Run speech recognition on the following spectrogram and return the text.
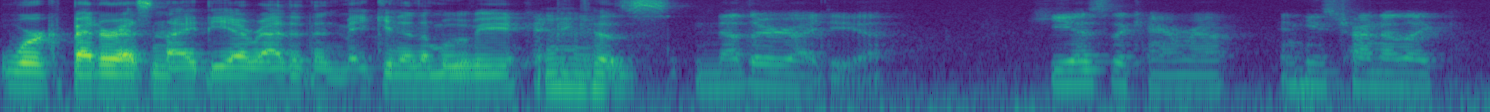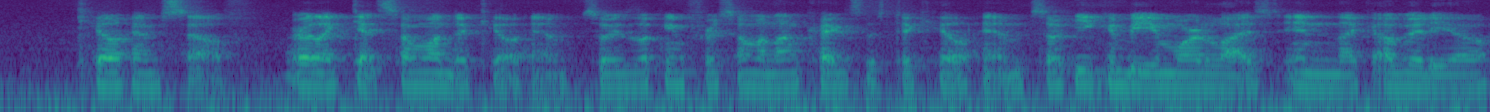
work better as an idea rather than making it a movie. Mm-hmm. Because Another idea. He has the camera and he's trying to like kill himself or like get someone to kill him. So he's looking for someone on Craigslist to kill him so he can be immortalized in like a video.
